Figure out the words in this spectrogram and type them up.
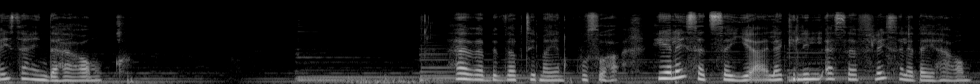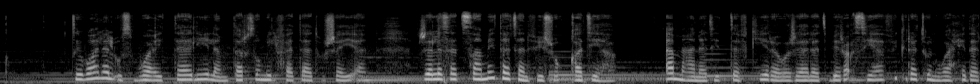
ليس عندها عمق. هذا بالضبط ما ينقصها. هي ليست سيئة لكن للأسف ليس لديها عمق. طوال الأسبوع التالي لم ترسم الفتاة شيئا. جلست صامتة في شقتها. أمعنت التفكير وجالت برأسها فكرة واحدة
